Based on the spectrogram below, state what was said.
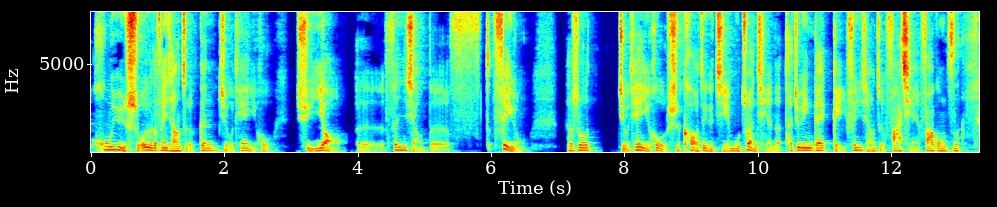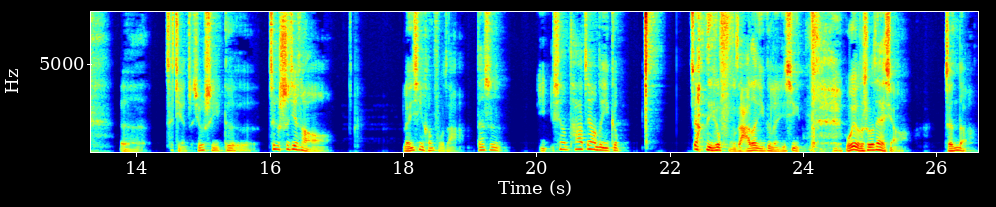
呼吁所有的分享者跟九天以后。去要呃分享的费用，他说九天以后是靠这个节目赚钱的，他就应该给分享者发钱发工资，呃，这简直就是一个这个世界上人性很复杂，但是像他这样的一个这样的一个复杂的一个人性，我有的时候在想，真的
